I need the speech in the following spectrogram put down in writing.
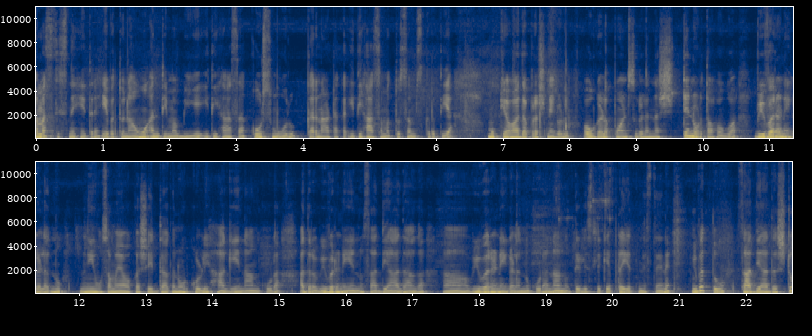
ನಮಸ್ತೆ ಸ್ನೇಹಿತರೆ, ಇವತ್ತು ನಾವು ಅಂತಿಮ ಬಿ ಎ ಇತಿಹಾಸ, ಕೋರ್ಸ್ ಮೂರು, ಕರ್ನಾಟಕ ಇತಿಹಾಸ ಮತ್ತು ಸಂಸ್ಕೃತಿಯ ಮುಖ್ಯವಾದ ಪ್ರಶ್ನೆಗಳು. ಅವುಗಳ ಪಾಯಿಂಟ್ಸ್ಗಳನ್ನಷ್ಟೇ ನೋಡ್ತಾ ಹೋಗುವ ವಿವರಣೆಗಳನ್ನು ನೀವು ಸಮಯಾವಕಾಶ ಇದ್ದಾಗ ನೋಡಿಕೊಳ್ಳಿ. ಹಾಗೆಯೇ ನಾನು ಕೂಡ ಅದರ ವಿವರಣೆಯನ್ನು ಸಾಧ್ಯ ಆದಾಗ ವಿವರಣೆಗಳನ್ನು ಕೂಡ ನಾನು ತಿಳಿಸಲಿಕ್ಕೆ ಪ್ರಯತ್ನಿಸ್ತೇನೆ. ಇವತ್ತು ಸಾಧ್ಯ ಆದಷ್ಟು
